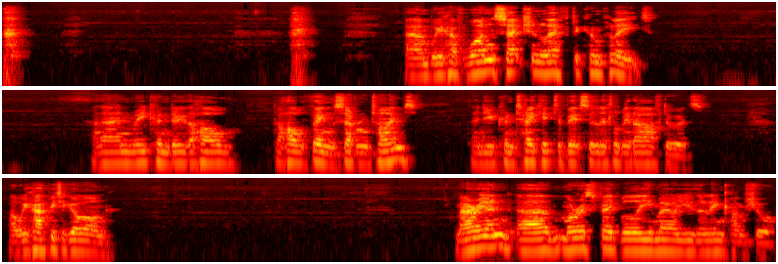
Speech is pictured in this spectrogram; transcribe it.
and um, we have one section left to complete. And then we can do the whole the whole thing several times. Then you can take it to bits a little bit afterwards. Are we happy to go on? Marion, uh, Morris Fed will email you the link, I'm sure.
